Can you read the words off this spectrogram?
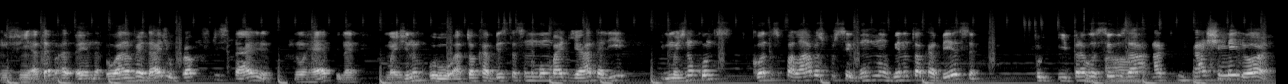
enfim, até é, na verdade o próprio freestyle no rap, né? Imagina a tua cabeça está sendo bombardeada ali. Imagina quantos, quantas palavras por segundo não vem na tua cabeça e para você usar a que encaixe melhor,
